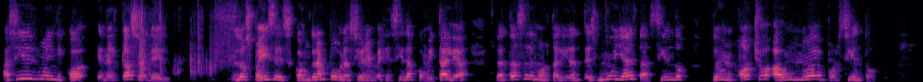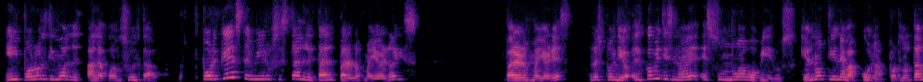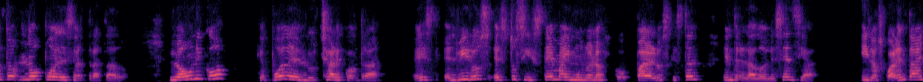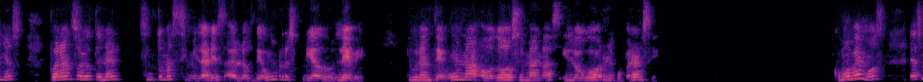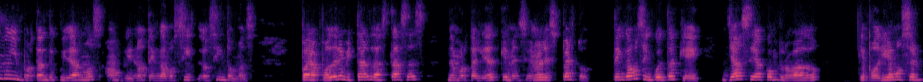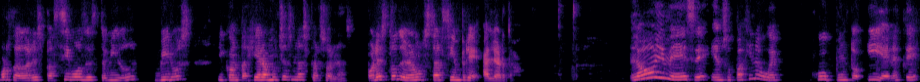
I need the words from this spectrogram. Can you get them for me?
Asimismo indicó, en el caso de los países con gran población envejecida como Italia, la tasa de mortalidad es muy alta, siendo de un 8 a un 9%. Y por último, a la consulta, ¿por qué este virus es tan letal para los mayores? Para los mayores, respondió, el COVID-19 es un nuevo virus que no tiene vacuna, por lo tanto no puede ser tratado. Lo único que puede luchar contra el virus es tu sistema inmunológico. Para los que están entre la adolescencia y los 40 años, podrán solo tener síntomas similares a los de un resfriado leve durante una o dos semanas y luego recuperarse. Como vemos, es muy importante cuidarnos aunque no tengamos los síntomas para poder evitar las tasas de mortalidad que mencionó el experto. Tengamos en cuenta que ya se ha comprobado que podríamos ser portadores pasivos de este virus y contagiar a muchas más personas. Por esto debemos estar siempre alerta. La OMS en su página web q.int,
